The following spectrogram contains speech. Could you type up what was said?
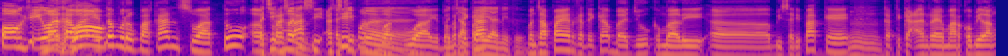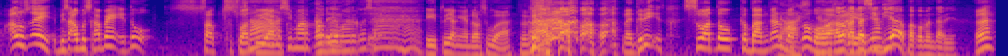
Pong si Iwan itu merupakan suatu uh, Achievement. Prestasi, achievement, Achievement. buat gua gitu. Pencapaian ketika itu. pencapaian ketika baju kembali uh, bisa dipakai, ketika Andre Marco bilang, "Alus eh bisa abus KB" itu sesuatu Sah, yang si Marco. Andre teh. Marco sah. itu yang endorse gua. nah, jadi suatu kebanggaan buat gua bahwa Kalau kata si dia apa komentarnya? Hah?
